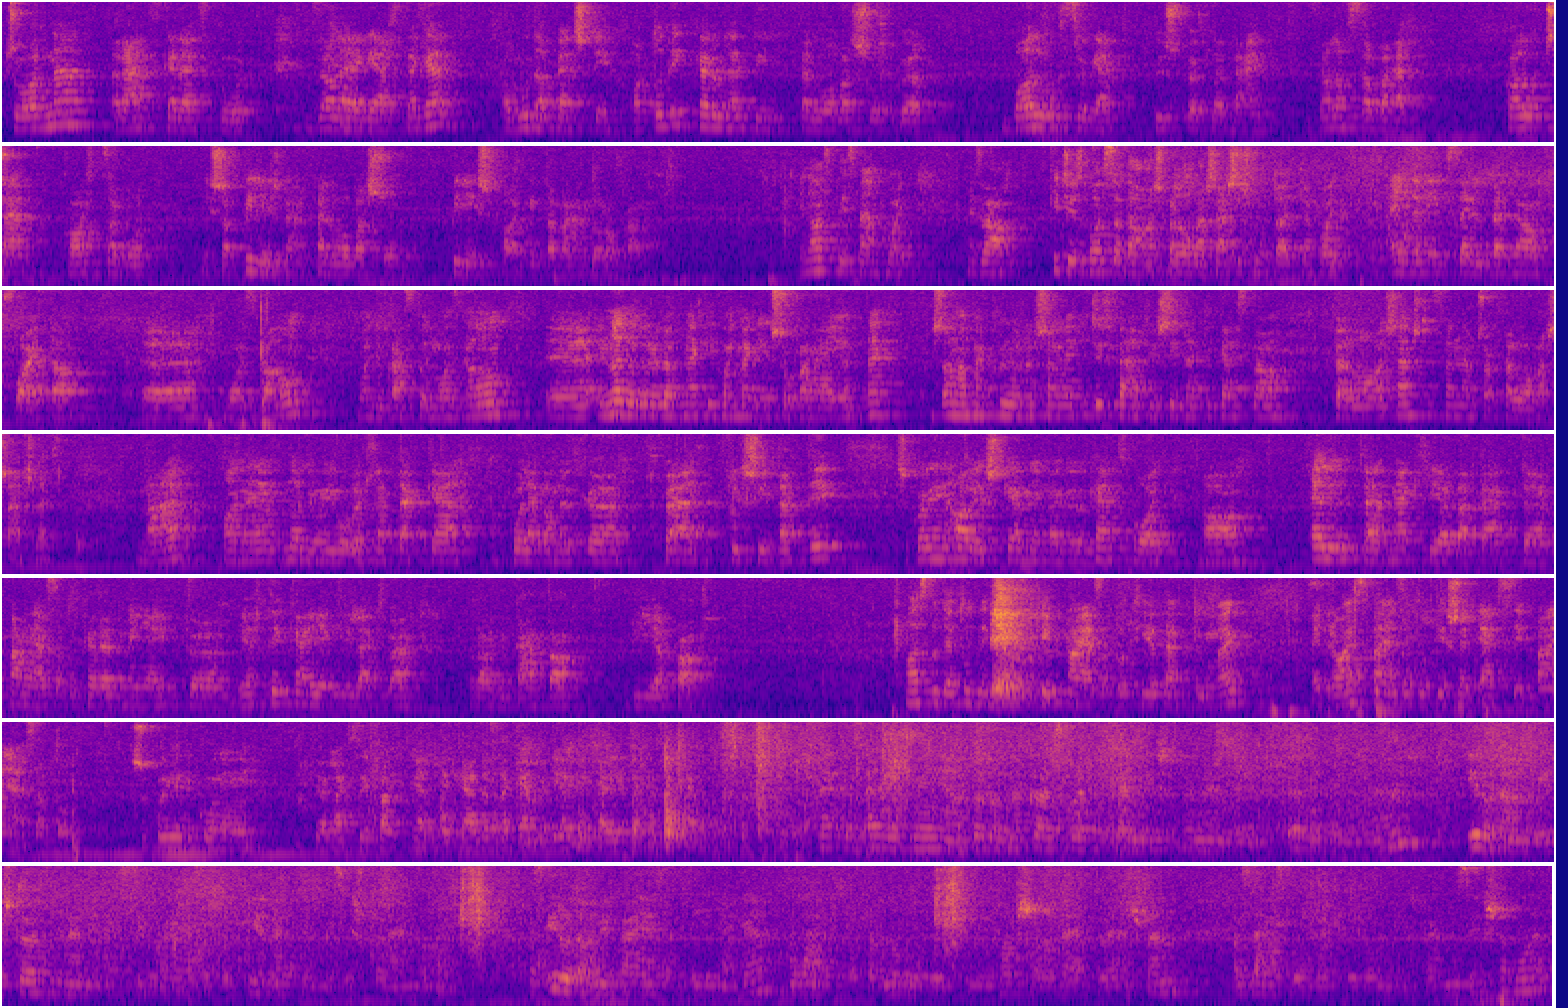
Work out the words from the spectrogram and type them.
Csornát, Ráckeresztúr, Zalaegerszeget, a budapesti 6. kerületi felolvasókört, Ballószöget, Püspökladányt, Zalaszabát, Kalocsát, Karcagot és a Pilisben felolvasó Pilis Hargita vándorokat. Én azt hiszem, hogy ez a kicsit hosszadalmas felolvasás is mutatja, hogy egyre népszerűbb ez a fajta ö, mozgalom, mondjuk azt, hogy mozgalom. Én nagyon örülök neki, hogy megint sokan eljöttek, és annak meg különösen, hogy egy kicsit felfrissítettük ezt a felolvasást, hiszen nem csak felolvasás lesz már, hanem nagyon jó ötletekkel a kolléganők felfrissítették, és akkor én arra is kérném meg őket, hogy a előtte meghirdetett pályázatok eredményeit értékeljék, illetve adjuk át a díjakat. Azt ugye tudni kell, hogy két pályázatot hirdettünk meg, egy rajzpályázatot és egy eszé pályázatot. És akkor Ildikó néni, kérlek szépen értékeld ezeket, vagy értékeljétek ezeket. Tehát az eredménye a dolognak az volt, hogy Cambridge tanárnő irodalmi és történelmi eszé pályázatot hirdettünk az iskolánkban. Az irodalmi pályázat lényege a látható a logóból című vasalváltulásban a zászló meghívón értelmezése volt,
